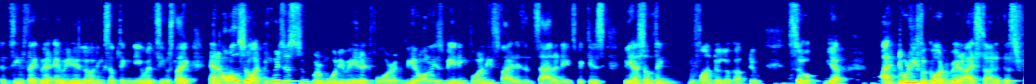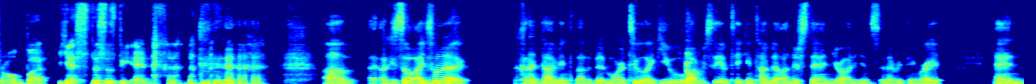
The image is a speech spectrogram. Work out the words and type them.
it seems like we're every day learning something new it seems like and also our team is just super motivated for we are always waiting for these fridays and saturdays because we have something fun to look up to so yeah i totally forgot where i started this from but yes this is the end um, okay, so I just want to kind of dive into that a bit more too. Like you Sure. obviously have taken time to understand your audience and everything, right? And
